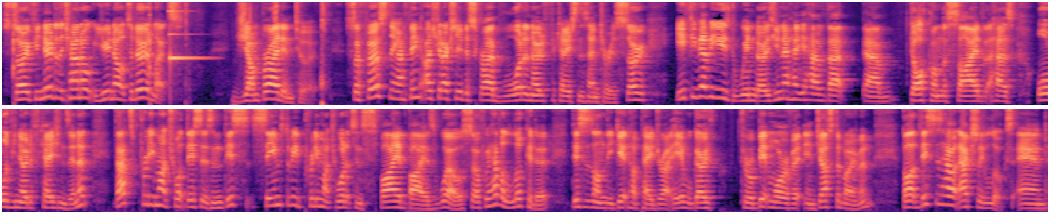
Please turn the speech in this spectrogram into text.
So if you're new to the channel, you know what to do, and let's jump right into it. So first thing, I think I should actually describe what a notification center is. So if you've ever used Windows, you know how you have that um, dock on the side that has all of your notifications in it. That's pretty much what this is, and this seems to be pretty much what it's inspired by as well. So if we have a look at it, this is on the GitHub page right here. We'll go through a bit more of it in just a moment, but this is how it actually looks, and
